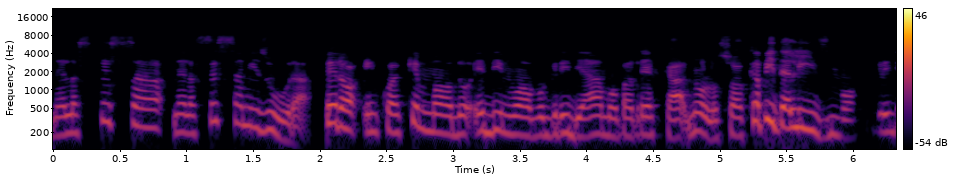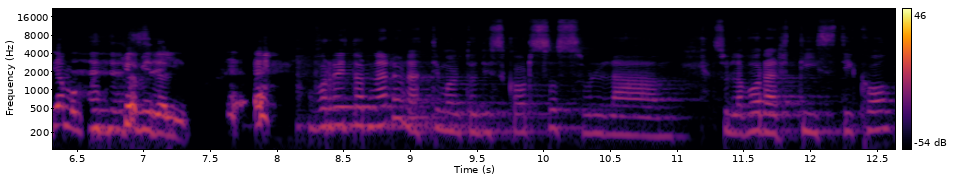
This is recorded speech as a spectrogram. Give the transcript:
nella stessa, nella stessa misura, però in qualche modo, e di nuovo gridiamo patriarcato, non lo so, capitalismo, gridiamo capitalismo. sì. Vorrei tornare un attimo al tuo discorso sulla, sul lavoro artistico.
